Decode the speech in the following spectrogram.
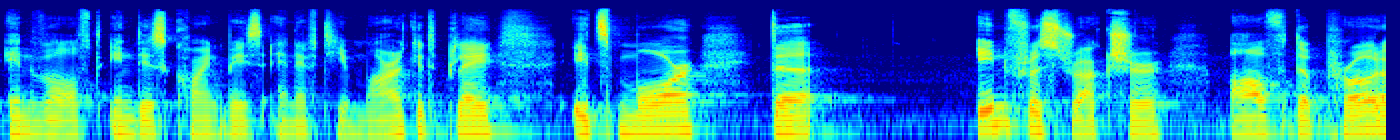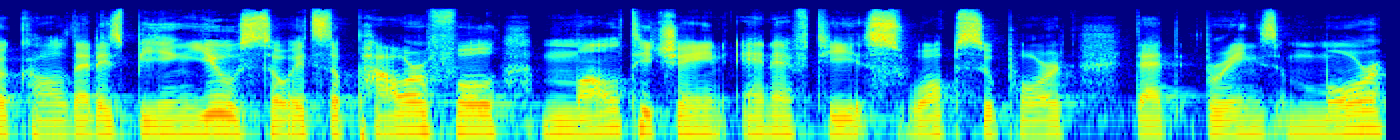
involved in this Coinbase NFT marketplace. It's more the infrastructure of the protocol that is being used. So it's the powerful multi chain NFT swap support that brings more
